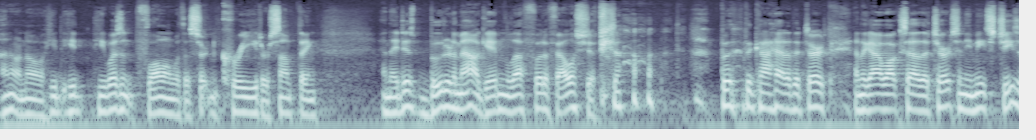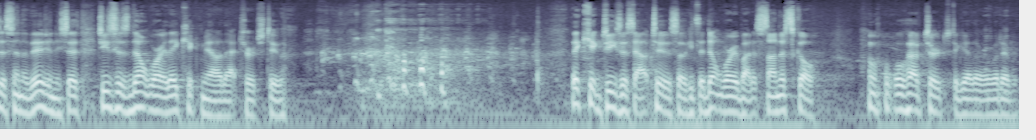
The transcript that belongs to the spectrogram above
I don't know, he, he, he wasn't flowing with a certain creed or something. And they just booted him out, gave him the left foot of fellowship. You know? booted the guy out of the church. And the guy walks out of the church and he meets Jesus in a vision. He says, Jesus, don't worry, they kicked me out of that church too. they kicked Jesus out too. So he said, Don't worry about it, son. Let's go. we'll have church together or whatever.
